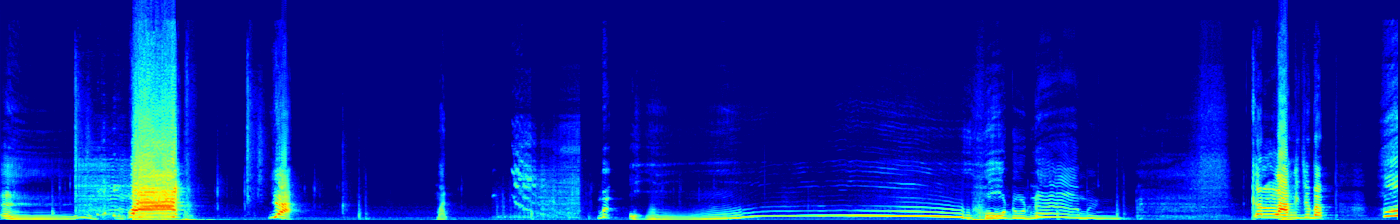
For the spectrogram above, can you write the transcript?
เออวากอย่ามันมึงโอ้โหโหดูหน้ามึงกำลังจะแบบโอ้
